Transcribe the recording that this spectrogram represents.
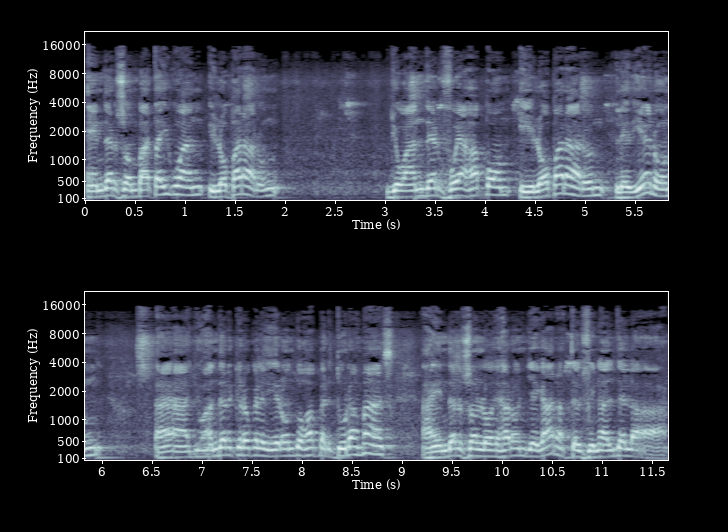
Henderson va a Taiwán y lo pararon. Joander fue a Japón y lo pararon. Le dieron a Joander creo que le dieron dos aperturas más. A Henderson lo dejaron llegar hasta el final de la,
